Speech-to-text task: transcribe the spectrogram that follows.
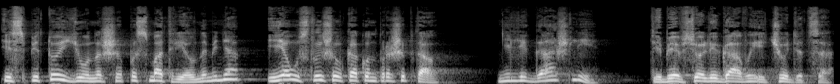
Испятой юноша посмотрел на меня, и я услышал, как он прошептал. «Не легаш ли?» «Тебе все легавые чудятся».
